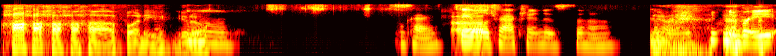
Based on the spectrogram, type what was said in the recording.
ha ha ha ha ha funny, you know. Mm. Okay. Uh, Attraction is uh, number, Yeah. number eight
